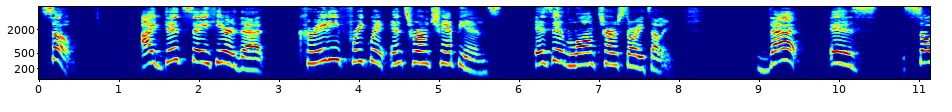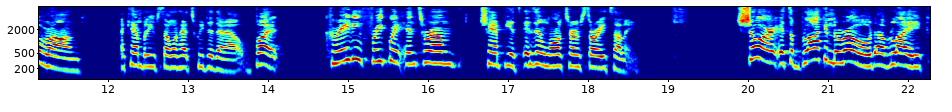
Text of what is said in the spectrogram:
so I did say here that creating frequent interim champions isn't long-term storytelling. That is so wrong. I can't believe someone had tweeted that out, but creating frequent interim champions isn't long-term storytelling sure, it's a block in the road of like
